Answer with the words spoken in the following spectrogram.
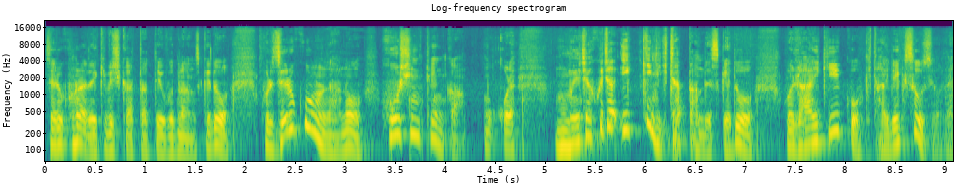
ゼロコロナで厳しかったということなんですけどこれゼロコロナの方針転換もうこれめちゃくちゃ一気に来ちゃったんですけどこれ来期以降期待できそうですよね。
